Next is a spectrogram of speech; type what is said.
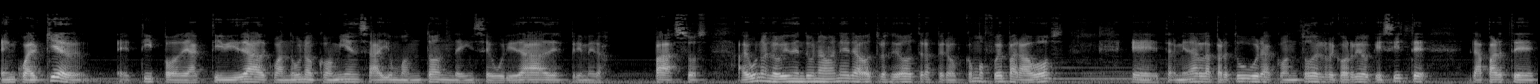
en cualquier eh, tipo de actividad, cuando uno comienza hay un montón de inseguridades, primeros pasos, algunos lo viven de una manera, otros de otra, pero ¿cómo fue para vos terminar la apertura con todo el recorrido que hiciste, la parte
